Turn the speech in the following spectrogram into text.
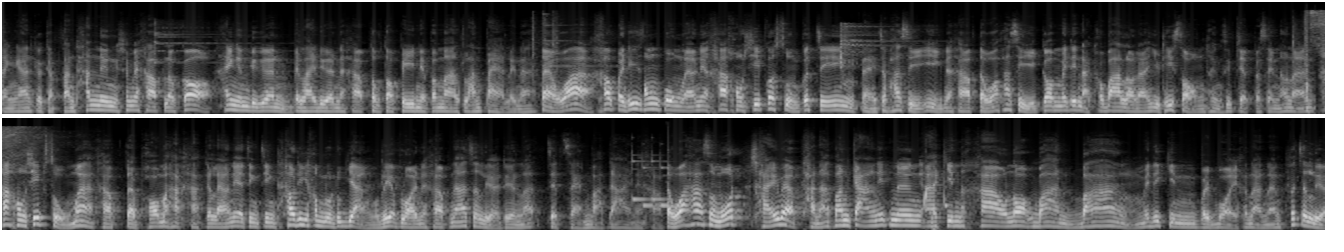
แต่งงานกับกัปตันท่านหนึ่งใช่ไหมครับ แล้วก็ให้เงินเดือนเป็นรายเดือนนะครับ ตกต่อปีเนี่ยประมาณล้านแปดเลยนะ แต่ว่าเข้าไปที่ฮ่องกงแล้วเนี่ยค่าครองชีพก็สูงก็จริง แต่จะภาษีอีกนะครับแต่ว่าภาษีก็ไม่ได้หนักเท่าบ้านเรานะอยู่ที่2-17%เท่านั้น ค่าครองชีพสูงมากครับแต่พอมาหักหักกันแล้วเนี่ยจริงๆ เท่าที่คำนวณทุกอย่างเรียบร้อยนะครับ น่าจะเหลือเดือนละ7 0 0 0 0 0 บาทได้นะครับ แต่ว่าถ้าสมมติใช้แบบฐานะปานกลางนิดนึงอากินข้าวนอกบ้านบ้าง ไม่ได้กินบ่อยๆ ขนาดนั้น ก็จะเหลือ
